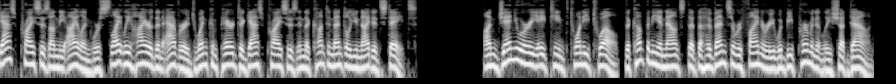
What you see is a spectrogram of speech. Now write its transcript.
Gas prices on the island were slightly higher than average when compared to gas prices in the continental United States. On January 18, 2012, the company announced that the Hovensa refinery would be permanently shut down.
